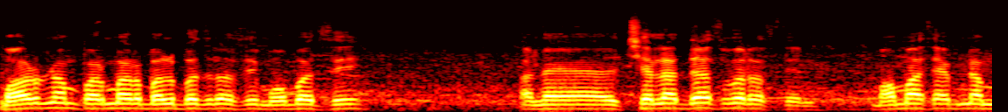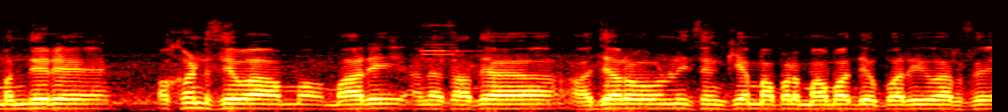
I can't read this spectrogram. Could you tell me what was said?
મારું નામ પરમાર બલભદ્રસિંહ મોહમ્મદસિંહ અને છેલ્લા દસ વર્ષથી મામા સાહેબના મંદિરે અખંડ સેવા મારી અને સાથે હજારોની સંખ્યામાં પણ મામાદેવ પરિવાર છે.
